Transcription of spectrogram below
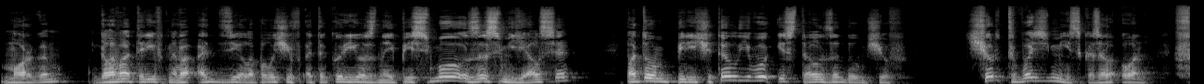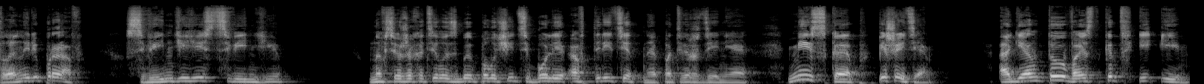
Морган, глава тарифного отдела, получив это курьезное письмо, засмеялся, потом перечитал его и стал задумчив. «Черт возьми», — сказал он, — «Фленнери прав. Свиньи есть свиньи. Но все же хотелось бы получить более авторитетное подтверждение. Мисс Кэп, пишите. Агенту Весткот ИИ.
